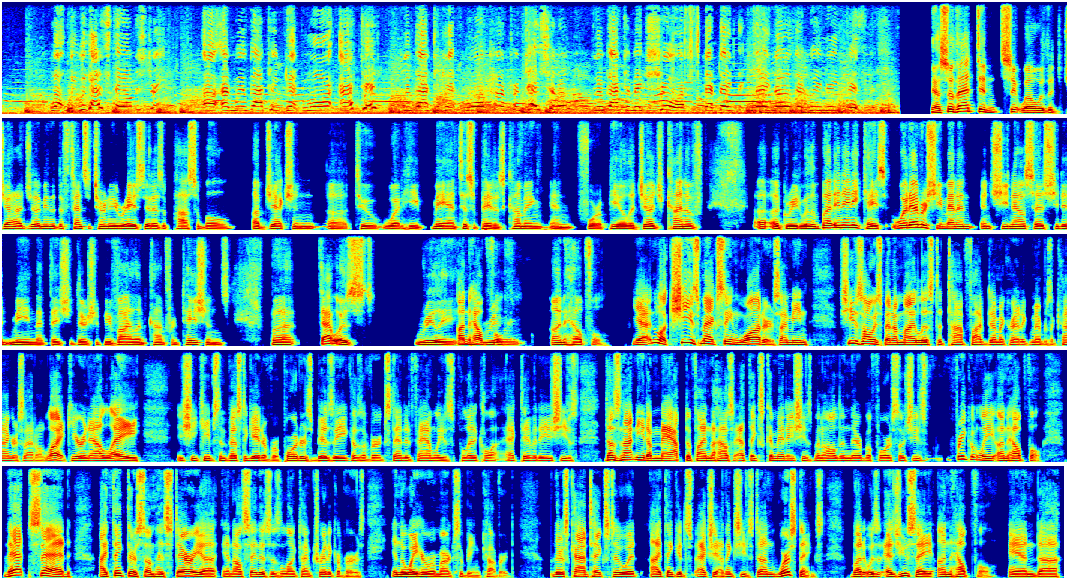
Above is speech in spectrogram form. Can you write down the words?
Well, we, we got to stay on the street, uh, and we've got to get more active. We've got to get more confrontational. We've got to make sure that they they know that we mean business. Yeah, so that didn't sit well with the judge. I mean, the defense attorney raised it as a possible objection uh, to what he may anticipate is coming, and for appeal, the judge kind of uh, agreed with him. But in any case, whatever she meant, and, and she now says she didn't mean that they should there should be violent confrontations, but that was really unhelpful. Really unhelpful. Yeah, and look, she's Maxine Waters. I mean, she's always been on my list of top five Democratic members of Congress I don't like. Here in L.A., she keeps investigative reporters busy because of her extended family's political activities. She does not need a map to find the House Ethics Committee. She's been hauled in there before, so she's frequently unhelpful. That said, I think there's some hysteria, and I'll say this as a longtime critic of hers, in the way her remarks are being covered. There's context to it. I think it's actually, I think she's done worse things, but it was, as you say, unhelpful. And uh,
